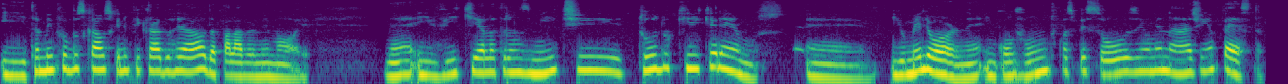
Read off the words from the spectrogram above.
E também fui buscar o significado real da palavra memória né? E vi que ela transmite tudo o que queremos é, e o melhor, né? Em conjunto com as pessoas em homenagem à festa.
